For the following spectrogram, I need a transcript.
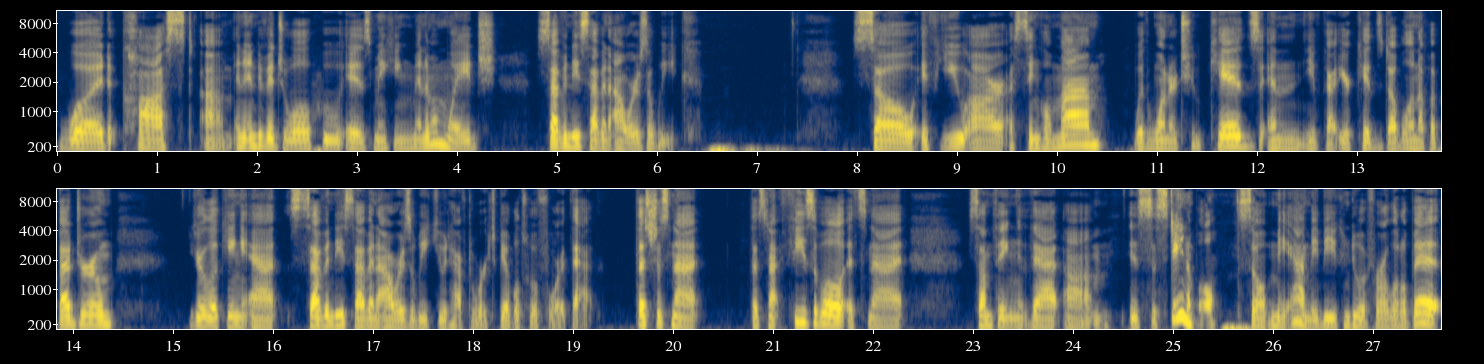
would cost um, an individual who is making minimum wage 77 hours a week. So if you are a single mom with one or two kids and you've got your kids doubling up a bedroom, you're looking at 77 hours a week you would have to work to be able to afford that. That's just not that's not feasible. It's not something that um, is sustainable. So yeah, maybe you can do it for a little bit,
